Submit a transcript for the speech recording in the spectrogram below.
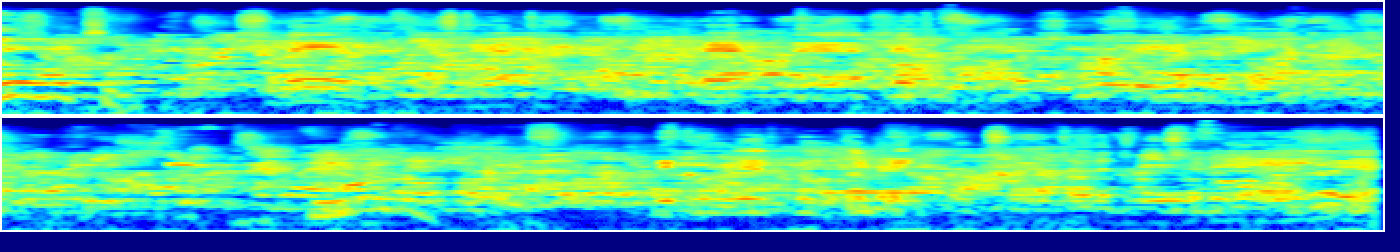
Det också. Så det är inte konstigt. Det är, det är lite mål, fyr. Vi kommer ju att prata dryck också naturligtvis. För vi är ju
